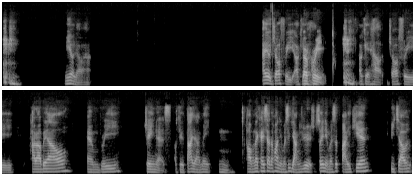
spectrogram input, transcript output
没有聊啊。还有 Joffrey，OK，、好 Jeffrey，OK，好，Joffrey、Ambry、Janus，OK，、大牙妹，嗯，好，我们来看一下的话，你们是阳日，所以你们是白天比较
